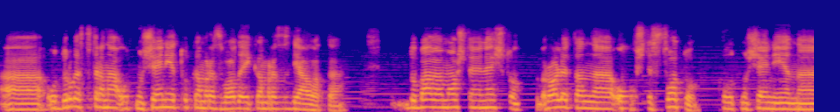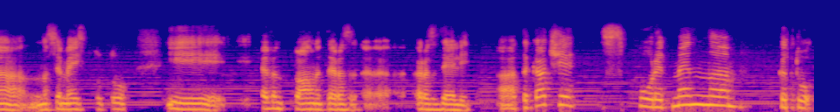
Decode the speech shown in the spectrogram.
А, от друга страна, отношението към развода и към раздялата. Добавям още нещо. Ролята на обществото по отношение на, на семейството и евентуалните раз, раздели. А, така че, според мен, като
